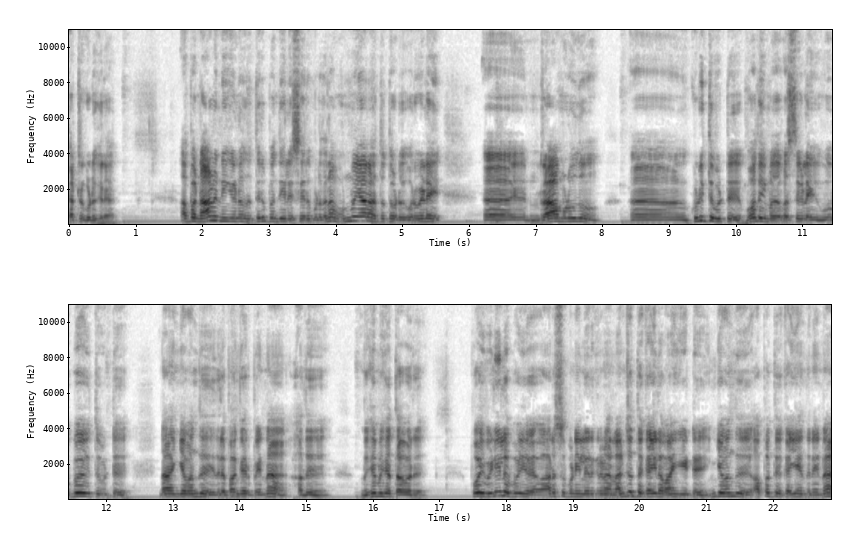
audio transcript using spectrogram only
கற்றுக் கொடுக்கிறார். அப்போ நானும் நீங்களும் இந்த திருப்பந்தியில் சேரும் பொழுதுலாம் உண்மையான அர்த்தத்தோடு ஒருவேளை ரா முழுவதும் குடித்து விட்டு போதை மத வஸ்துகளை உபயோகித்து விட்டு நான் இங்கே வந்து இதில் பங்கேற்பேன்னா அது மிக மிக தவறு. போய் வெளியில் போய் அரசு பணியில் இருக்கிற நான் லஞ்சத்தை கையில் வாங்கிட்டு இங்கே வந்து அப்பத்தை கையேந்தினேன்னா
